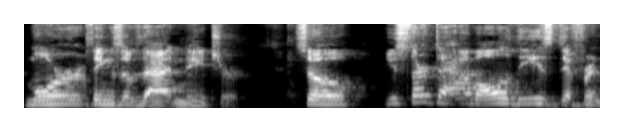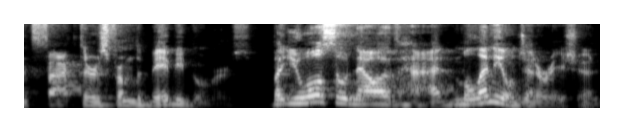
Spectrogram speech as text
more things of that nature. So you start to have all these different factors from the baby boomers. But you also now have had millennial generation,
